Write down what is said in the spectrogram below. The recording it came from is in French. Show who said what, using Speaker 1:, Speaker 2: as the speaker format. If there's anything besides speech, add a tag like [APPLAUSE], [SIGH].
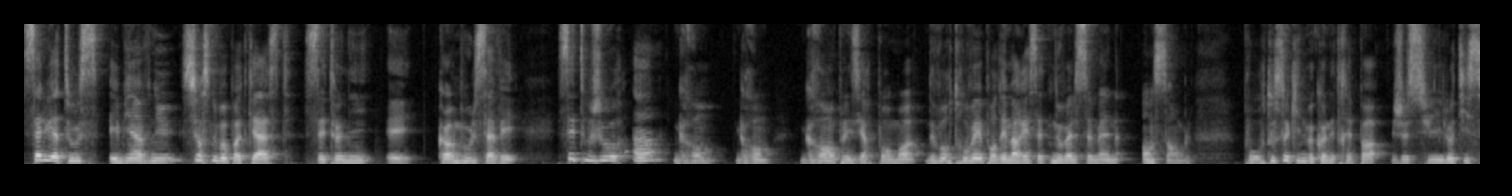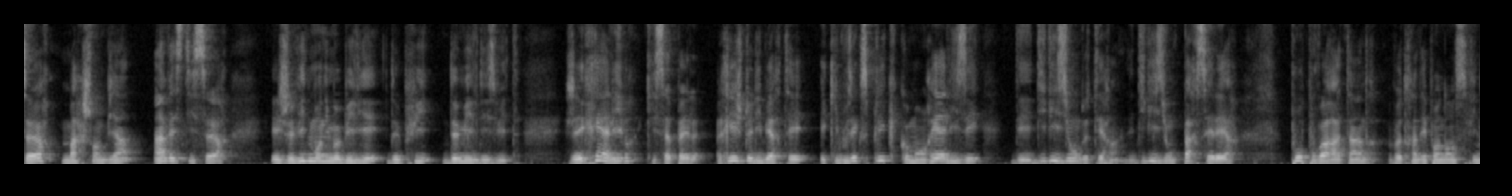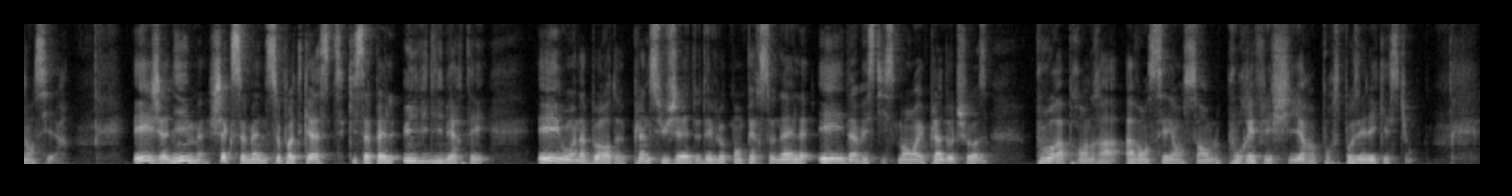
Speaker 1: Salut à tous et bienvenue sur ce nouveau podcast. C'est Tony et comme vous le savez, c'est toujours un grand, grand, grand plaisir pour moi de vous retrouver pour démarrer cette nouvelle semaine ensemble. Pour tous ceux qui ne me connaîtraient pas, je suis lotisseur, marchand de biens, investisseur et je vis de mon immobilier depuis 2018. J'ai écrit un livre qui s'appelle Riche de liberté et qui vous explique comment réaliser des divisions de terrain, des divisions parcellaires pour pouvoir atteindre votre indépendance financière. Et j'anime chaque semaine ce podcast qui s'appelle Une vie de liberté et où on aborde plein de sujets de développement personnel et d'investissement et plein d'autres choses pour apprendre à avancer ensemble, pour réfléchir, pour se poser des questions.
